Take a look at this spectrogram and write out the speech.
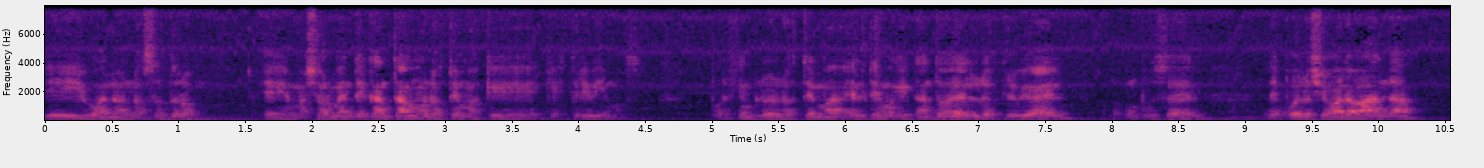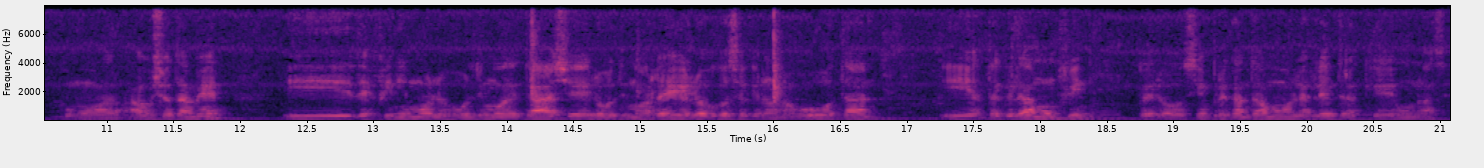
Y bueno, nosotros eh, mayormente cantamos los temas que, que escribimos. Por ejemplo, los temas, el tema que cantó él, lo escribió él, lo compuso él, después lo lleva a la banda, como ha- hago yo también, y definimos los últimos detalles, los últimos arreglos, cosas que no nos gustan, y hasta que le damos un fin. Pero siempre cantamos las letras que uno hace.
